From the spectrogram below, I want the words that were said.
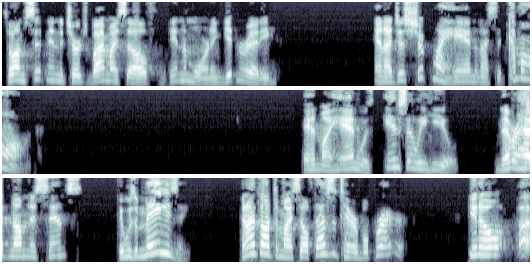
so I'm sitting in the church by myself in the morning, getting ready, and I just shook my hand and I said, come on. And my hand was instantly healed. Never had numbness since. It was amazing. And I thought to myself, that's a terrible prayer. You know, uh,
